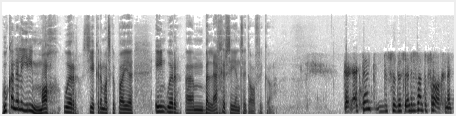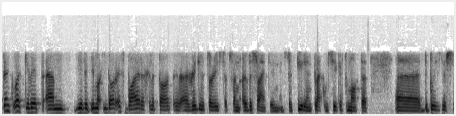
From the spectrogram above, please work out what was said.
Hoe kan hulle hierdie mag oor sekere maatskappye en oor ehm um, beleggers hê in Suid-Afrika? Kyk, ek dink dis dis 'n interessante vraag en ek dink ook, jy weet, ehm um, jy weet jy, daar is baie regulatory uh, regulatory sort van oversight en, en strukture in plek om seker te maak dat uh depositors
